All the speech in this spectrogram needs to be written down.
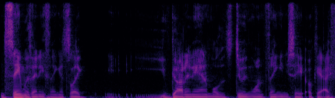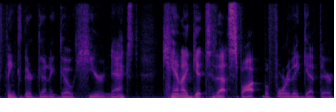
the same with anything. It's like you've got an animal that's doing one thing and you say, okay, I think they're going to go here next. Can I get to that spot before they get there?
